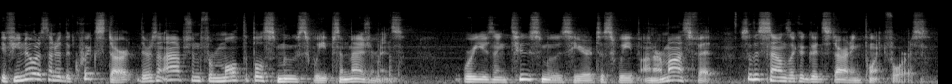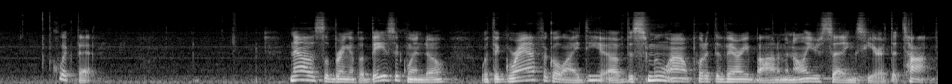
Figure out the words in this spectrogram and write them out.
If you notice under the Quick Start, there's an option for multiple SMU sweeps and measurements. We're using two SMUs here to sweep on our MOSFET, so this sounds like a good starting point for us. Click that. Now this will bring up a basic window with a graphical idea of the SMU output at the very bottom and all your settings here at the top.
